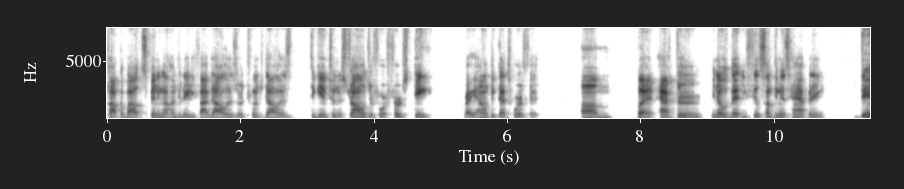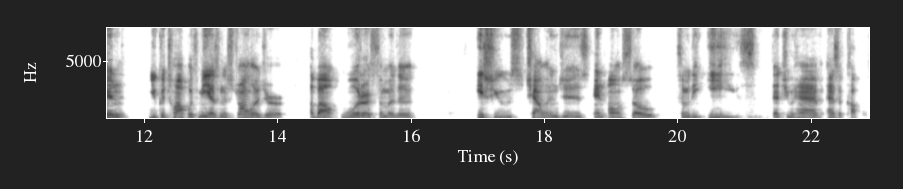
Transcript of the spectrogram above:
talk about spending $185 or $200 to give to an astrologer for a first date, right? I don't think that's worth it. Um, but after, you know, that you feel something is happening, then you could talk with me as an astrologer about what are some of the issues, challenges, and also some of the ease that you have as a couple,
